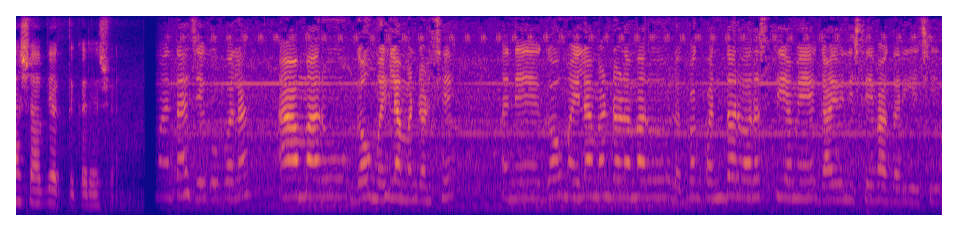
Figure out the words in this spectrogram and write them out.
આશા વ્યક્ત કરે છે. માતા જે ગોપાલા. આ અમારું ગૌ મહિલા મંડળ છે અને ગૌ મહિલા મંડળ અમારું લગભગ પંદર વર્ષથી અમે ગાયોની સેવા કરીએ છીએ.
